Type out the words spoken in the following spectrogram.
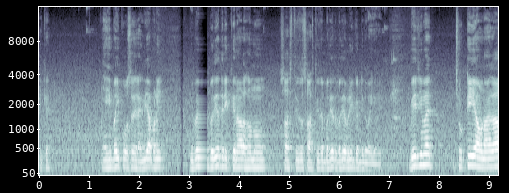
ਠੀਕ ਹੈ? ਇਹੀ ਬਈ ਕੋਸ਼ਿਸ਼ ਰਹਿੰਦੀ ਆ ਆਪਣੀ ਵੀ ਬਈ ਵਧੀਆ ਤਰੀਕੇ ਨਾਲ ਤੁਹਾਨੂੰ ਸਸਤੀ ਤੋਂ ਸਸਤੀ ਤੇ ਵਧੀਆ ਤੋਂ ਵਧੀਆ ਬਰੀ ਗੱਡੀ ਦਵਾਈ ਜਾਵੇ। ਵੀਰ ਜੀ ਮੈਂ ਛੁੱਟੀ ਆਉਣਾਗਾ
